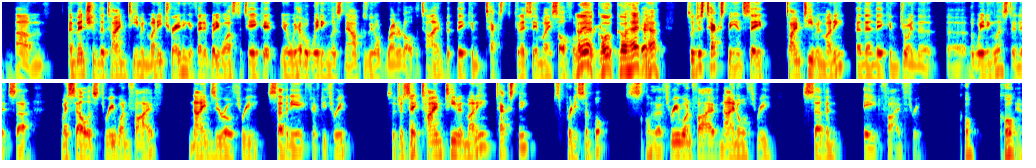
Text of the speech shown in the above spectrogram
Mm-hmm. Um, I mentioned the time, team, and money training. If anybody wants to take it, you know, we have a waiting list now because we don't run it all the time, but they can text. Can I say my cell phone? Oh, yeah, go, here? go ahead. Yeah. yeah. So just text me and say time, team, and money, and then they can join the uh, the waiting list. And it's uh, my cell is 315 903 7853. So just say time, team, and money. Text me. It's pretty simple. Cool. 315 903 7853. Cool. Cool. Yeah.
